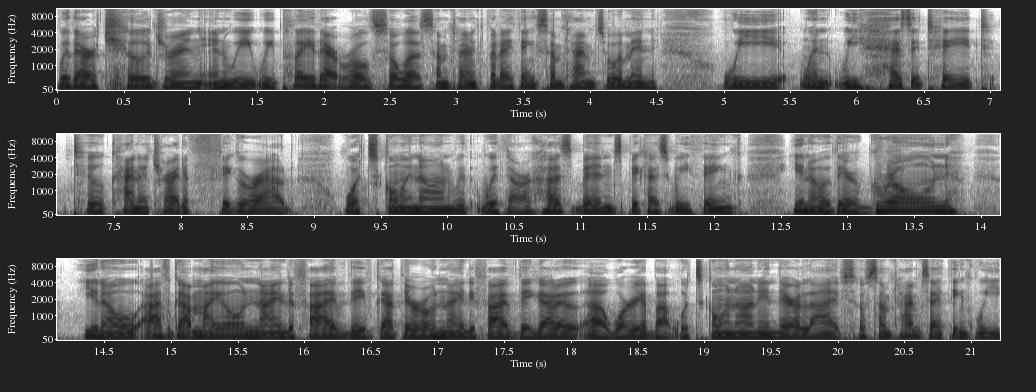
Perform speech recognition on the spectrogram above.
with our children, and we we play that role so well sometimes. But I think sometimes women we when we hesitate to kind of try to figure out what's going on with with our husbands because we think you know they're grown you know, I've got my own nine to five. They've got their own nine to five. They got to uh, worry about what's going on in their lives. So sometimes I think we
